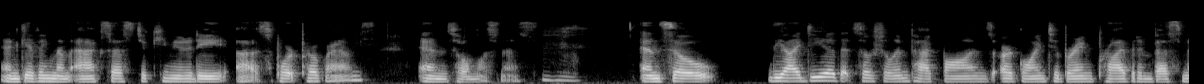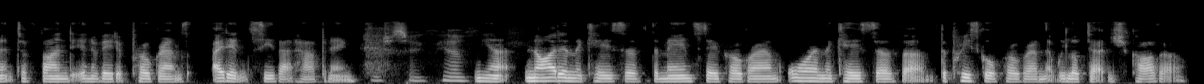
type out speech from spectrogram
and giving them access to community uh, support programs ends homelessness. Mm-hmm. And so the idea that social impact bonds are going to bring private investment to fund innovative programs, I didn't see that happening. Interesting. Yeah. Yeah. Not in the case of the mainstay program or in the case of um, the preschool program that we looked at in Chicago.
